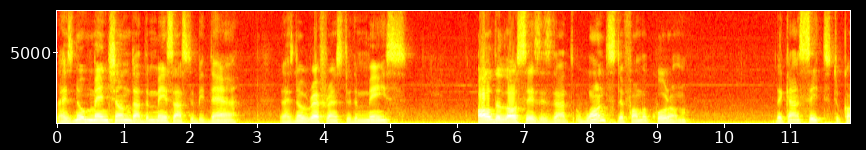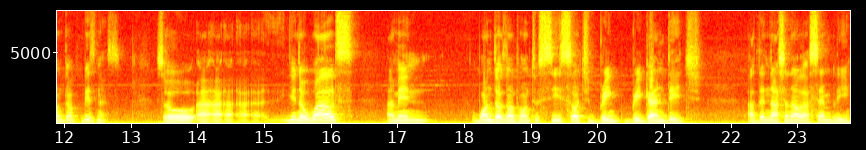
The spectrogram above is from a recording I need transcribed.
There is no mention that the mace has to be there. There is no reference to the mace. All the law says is that once they form a quorum, they can sit to conduct business. So, uh, uh, uh, you know, whilst, I mean, one does not want to see such brigandage at the National Assembly,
